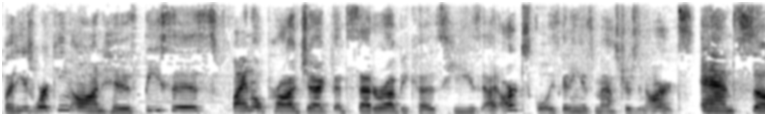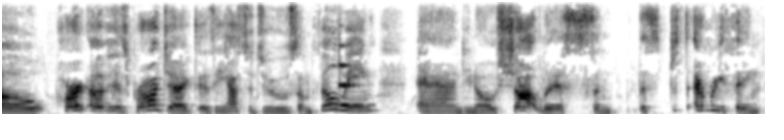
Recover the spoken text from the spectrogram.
but he's working on his thesis, final project, etc. because he's at art school. He's getting his master's in arts. And so part of his project is he has to do some filming and, you know, shot lists and this just everything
